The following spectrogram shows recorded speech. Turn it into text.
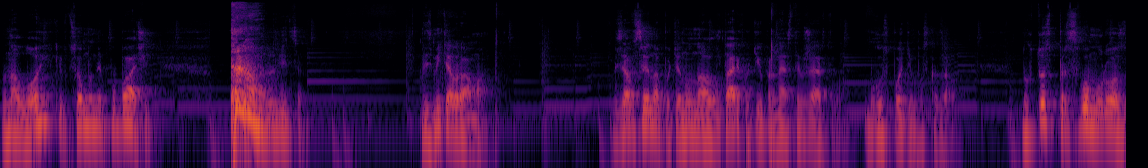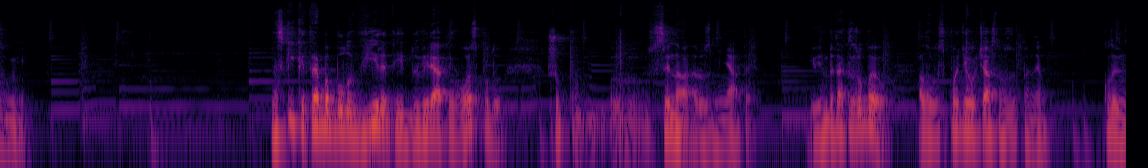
вона логіки в цьому не побачить. Дивіться, візьміть Авраама. Взяв сина, потягнув на алтарь, хотів принести в жертву, бо Господь йому сказав. Ну хтось при своєму розумі. Наскільки треба було вірити і довіряти Господу, щоб е, сина розміняти? І він би так зробив. Але Господь його вчасно зупинив, коли він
